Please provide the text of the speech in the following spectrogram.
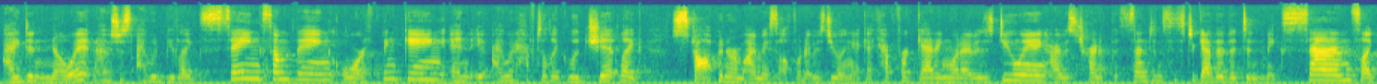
I didn't know it. And I was just, I would be like saying something or thinking, and it, I would have to like legit like stop and remind myself what I was doing. Like I kept forgetting what I was doing. I was trying to put sentences together that didn't make sense. Like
